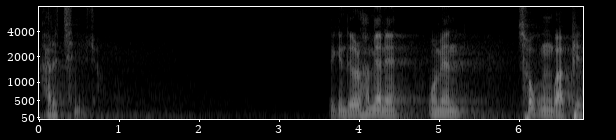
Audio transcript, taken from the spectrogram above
가르침이죠. 여기 늘 화면에 오면 소금과 빛,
